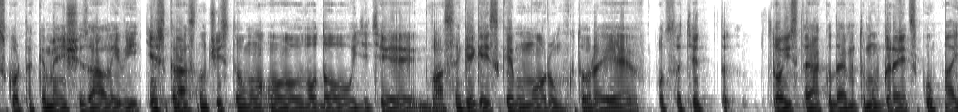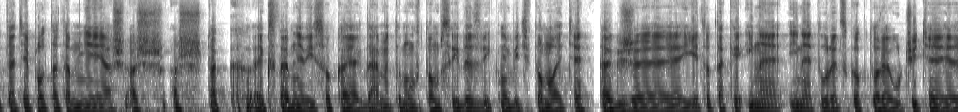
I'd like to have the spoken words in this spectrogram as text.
skôr také menšie zálivy, tiež s krásnou čistou vodou, idete vlastne k Egejskému moru, ktoré je v podstate to isté ako dajme tomu v Grécku. Aj tá teplota tam nie je až, až, až tak extrémne vysoká, jak dajme tomu v tom síde zvykne byť v tom lete. Takže je to také iné, iné Turecko, ktoré určite je,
